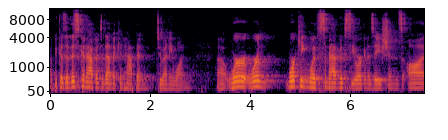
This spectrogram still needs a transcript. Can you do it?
Uh, because if this can happen to them, it can happen to anyone. Uh, we're, we're working with some advocacy organizations on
